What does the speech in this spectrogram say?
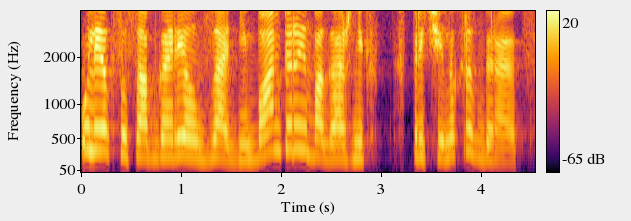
У «Лексуса» обгорел задний бампер и багажник. В причинах разбираются.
